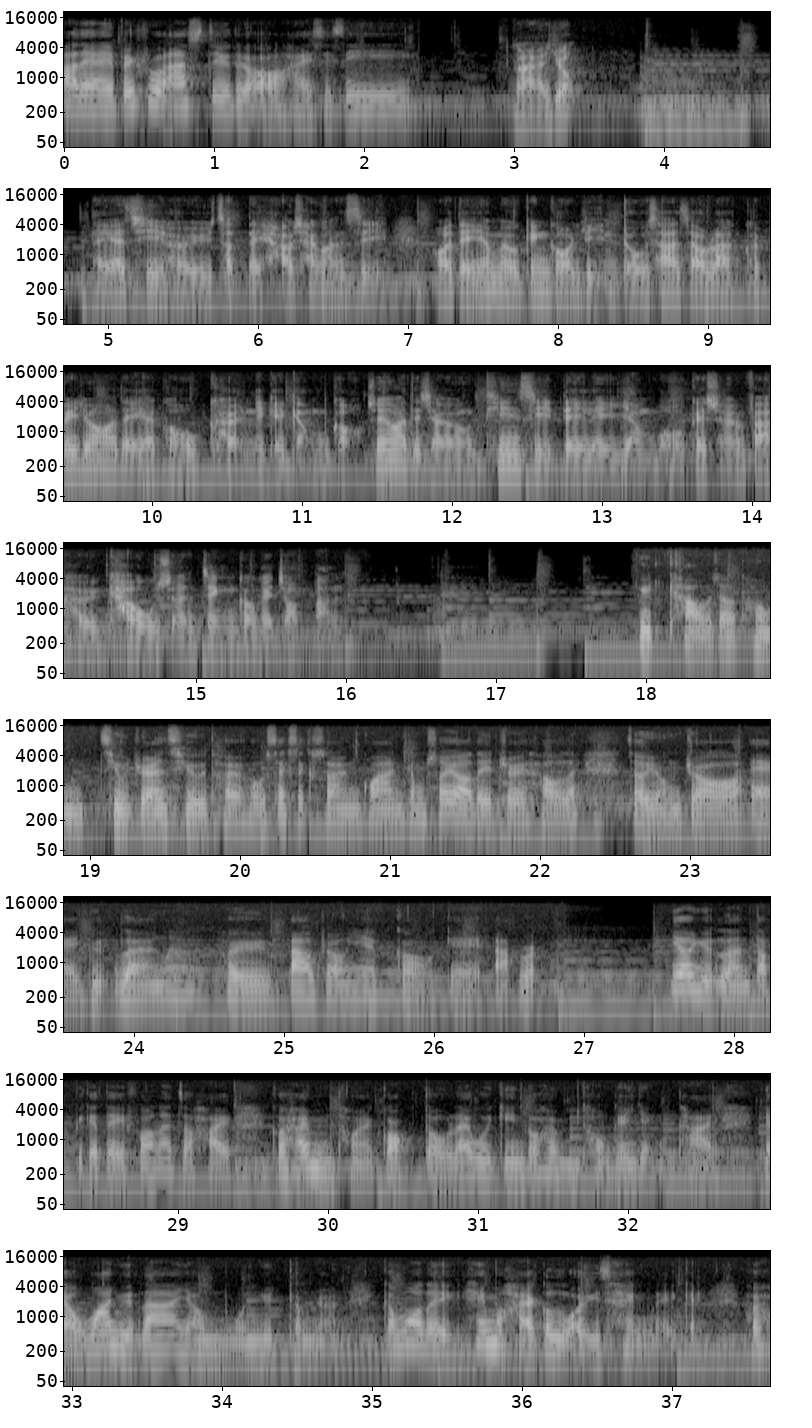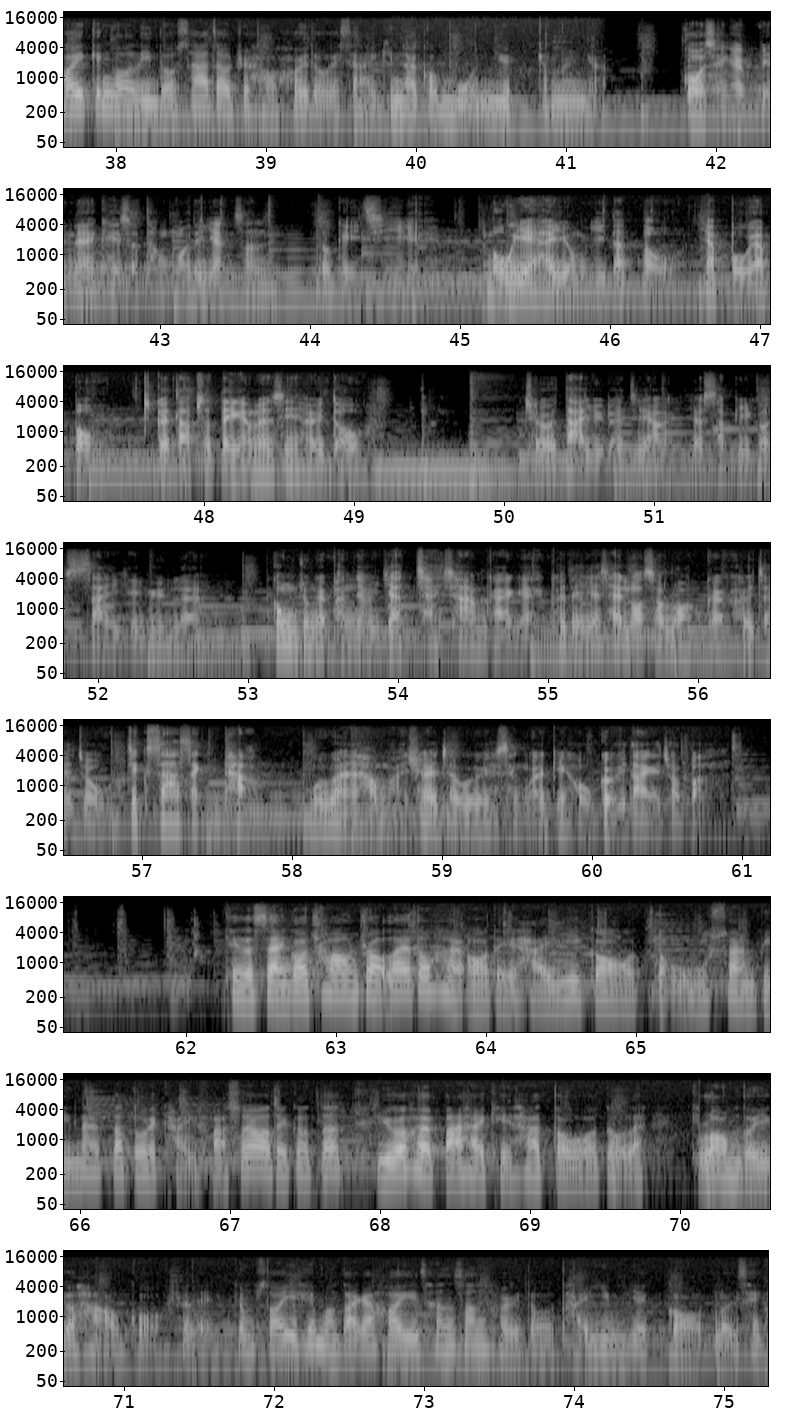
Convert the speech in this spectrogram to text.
我哋係 Breakthrough Art Studio，我係 C C。我係阿旭。第一次去實地考察嗰陣時，我哋因為要經過連島沙洲啦，佢俾咗我哋一個好強烈嘅感覺，所以我哋就用天時地利人和嘅想法去構想整個嘅作品。月球就同潮漲潮退好息息相關，咁所以我哋最後咧就用咗誒、呃、月亮啦去包裝呢一個嘅 artwork。呢個月亮特別嘅地方咧，就係佢喺唔同嘅角度咧，會見到佢唔同嘅形態，有彎月啦，有滿月咁樣。咁我哋希望係一個旅程嚟嘅，佢可以經過連島沙洲，最後去到嘅時候係見到一個滿月咁樣樣。過程入邊咧，其實同我哋人生都幾似嘅，冇嘢係容易得到，一步一步腳踏實地咁樣先去到。除咗大月亮之外，有十二個細嘅月亮，公眾嘅朋友一齊參加嘅，佢哋一齊落手落腳去製造积沙成塔，每個人合埋出嚟就會成為一件好巨大嘅作品。其實成個創作咧都係我哋喺呢個島上边咧得到嘅啟發，所以我哋覺得如果佢擺喺其他島嗰度咧，攞唔到呢個效果出嚟，咁所以希望大家可以親身去到體驗一個旅程。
